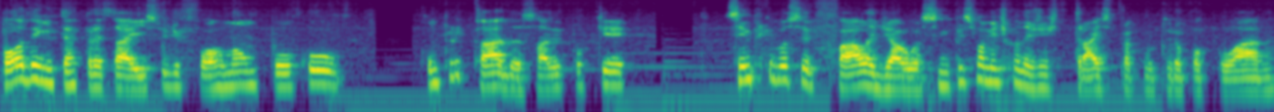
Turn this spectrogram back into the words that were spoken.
podem interpretar isso de forma um pouco complicada, sabe? Porque sempre que você fala de algo assim, principalmente quando a gente traz para a cultura popular, né,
